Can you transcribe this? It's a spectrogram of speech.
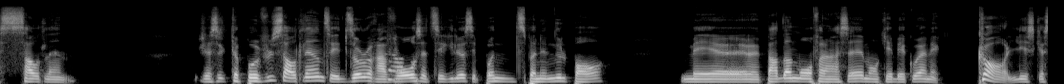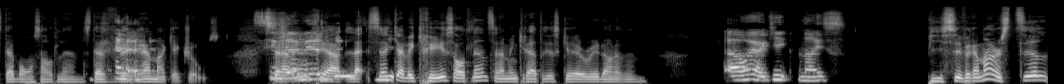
Southland. Je sais que t'as pas vu Southland, c'est dur à voir cette série-là, c'est pas disponible nulle part. Mais euh, pardonne mon français, mon québécois, mais calisse que c'était bon Southland. C'était vraiment quelque chose. Si jamais la... Celle qui avait créé Southland, c'est la même créatrice que Ray Donovan. Ah ouais, ok, nice. Puis c'est vraiment un style.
